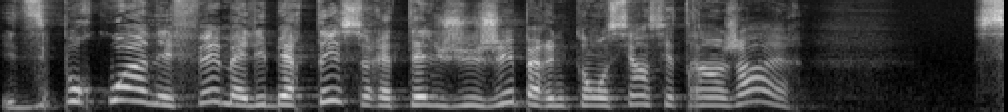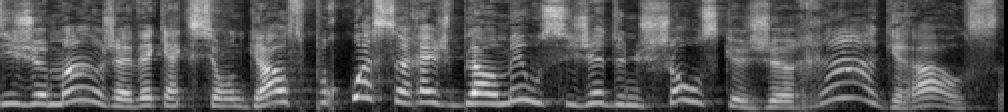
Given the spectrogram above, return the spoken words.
Il dit, pourquoi en effet ma liberté serait-elle jugée par une conscience étrangère? Si je mange avec action de grâce, pourquoi serais-je blâmé au sujet d'une chose que je rends grâce?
